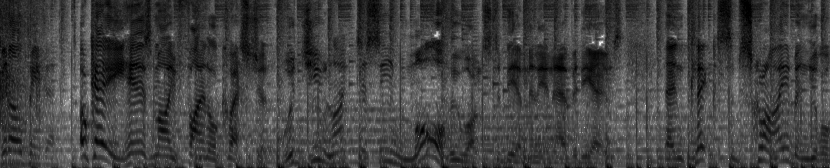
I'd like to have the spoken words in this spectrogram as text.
Good old Peter. OK, here's my final question. Would you like to see more Who Wants to Be a Millionaire videos? Then click subscribe and you're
